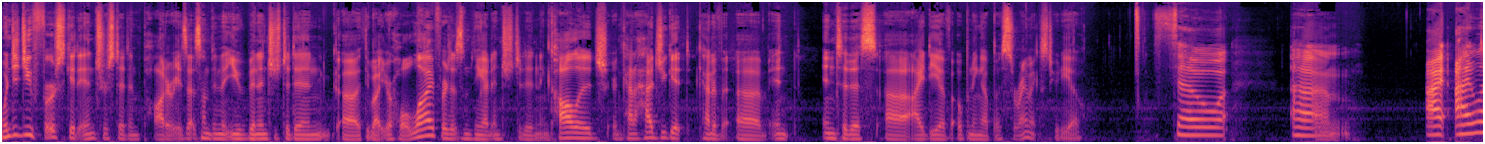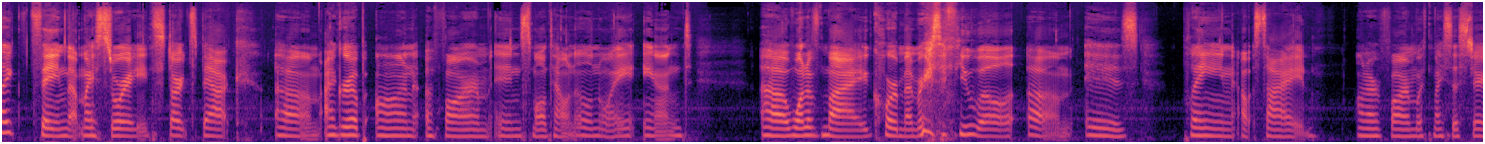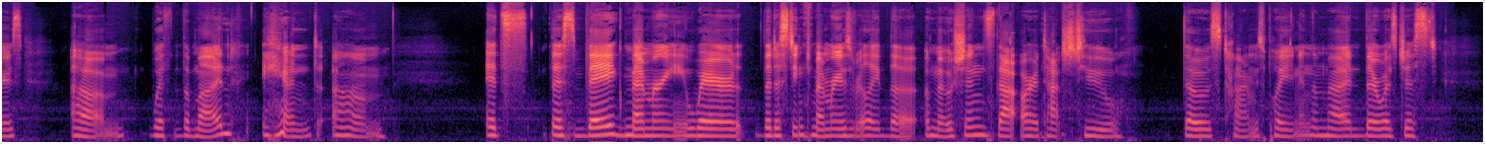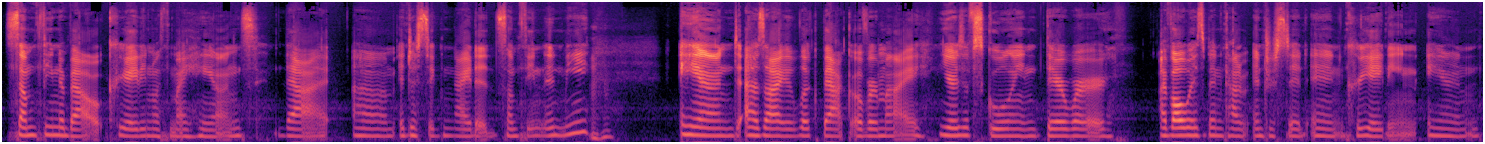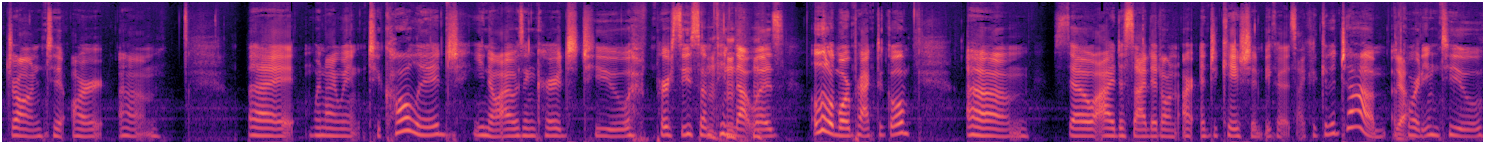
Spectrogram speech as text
when did you first get interested in pottery? Is that something that you've been interested in uh, throughout your whole life, or is it something you got interested in in college? And kind of how'd you get kind of uh, in, into this uh, idea of opening up a ceramic studio? So, um, I I like saying that my story starts back. Um, I grew up on a farm in small town Illinois, and uh, one of my core memories, if you will, um, is playing outside on our farm with my sisters um, with the mud. And um, it's this vague memory where the distinct memory is really the emotions that are attached to those times playing in the mud. There was just something about creating with my hands that um, it just ignited something in me. Mm-hmm. And as I look back over my years of schooling, there were I've always been kind of interested in creating and drawn to art. Um, but when I went to college, you know, I was encouraged to pursue something that was a little more practical. Um, so I decided on art education because I could get a job, yeah. according to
